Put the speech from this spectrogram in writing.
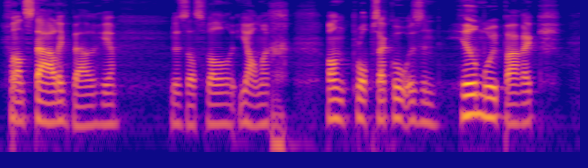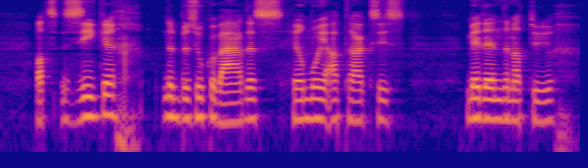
Franstalig België. Dus dat is wel jammer. Want Plopsaco is een heel mooi park. Wat zeker het bezoeken waard is. Heel mooie attracties. Midden in de natuur.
